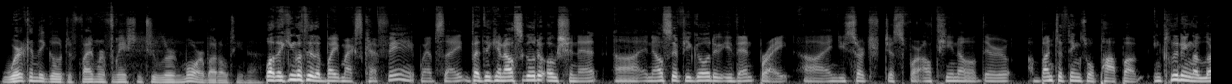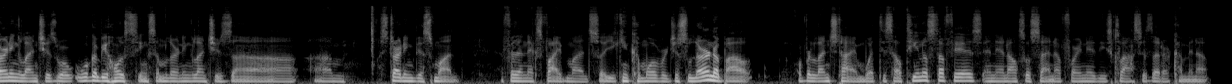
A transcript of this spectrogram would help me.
where can they go to find more information to learn more about Altino? Well, they can go to the Bytemarks Cafe website, but they can also go to Oceanit. Uh, and also, if you go to Eventbrite uh, and you search just for Altino, there a bunch of things will pop up, including a learning lunches. We're, we're going to be hosting some learning lunches uh, um, starting this month for the next five months. So you can come over, just learn about over lunchtime what this Altino stuff is, and then also sign up for any of these classes that are coming up.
